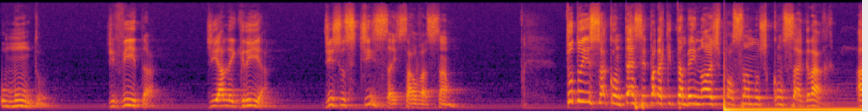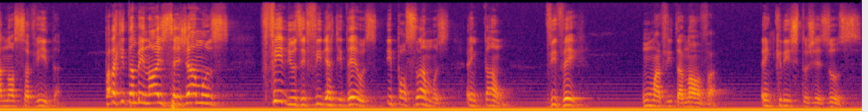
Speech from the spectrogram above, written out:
o mundo de vida, de alegria, de justiça e salvação. Tudo isso acontece para que também nós possamos consagrar a nossa vida, para que também nós sejamos filhos e filhas de Deus e possamos então viver uma vida nova em Cristo Jesus.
